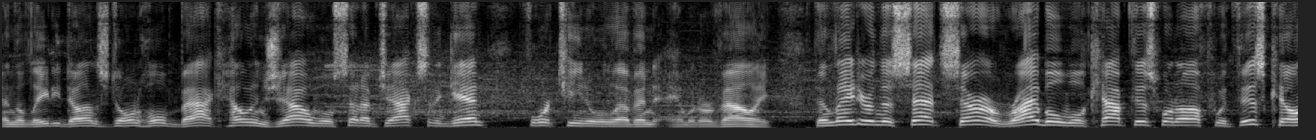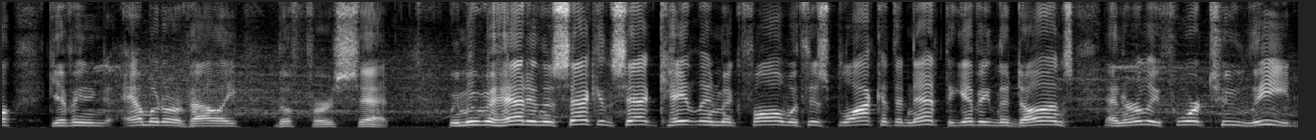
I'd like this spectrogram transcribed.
And the Lady Dons don't hold back. Helen Zhao will set up Jackson again, 14 11 Amador Valley. Then later in the set, Sarah Reibel will cap this one off with this kill, giving Amador Valley the first set. We move ahead in the second set. Caitlin McFall with this block at the net to giving the Dons an early 4 2 lead.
